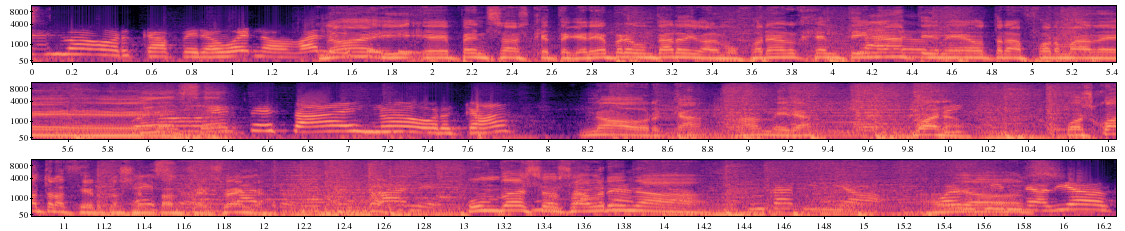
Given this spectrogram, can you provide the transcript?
Argentina no ahorca, pero bueno, vale. No, y he pensado, es que te quería preguntar, digo, a lo mejor en Argentina Claro. tiene otra forma de... no, este ¿sabes? No ahorca. No ahorca. Ah, mira. Bueno, pues cuatro aciertos Eso, entonces, venga. Vale. Un beso, Sabrina. Un cariño. Buen fin de adiós.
